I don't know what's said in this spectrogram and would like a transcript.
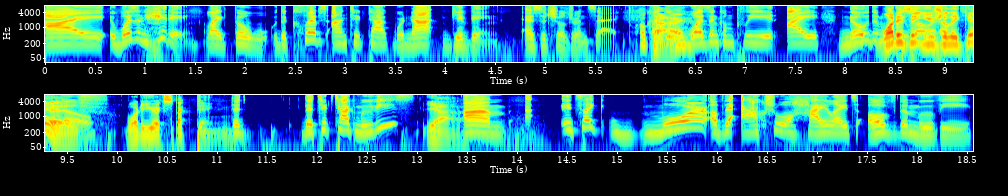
I it wasn't hitting. Like the the clips on TikTok were not giving, as the children say. like Okay. it wasn't complete. I know the. what does it well usually give? What are you expecting? The the TikTok movies. yeah. Um, it's like more of the actual highlights of the movie.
